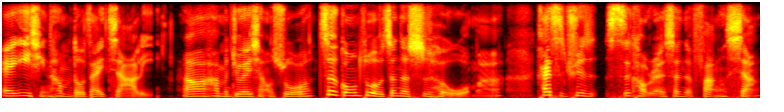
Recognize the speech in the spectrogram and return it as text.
诶，疫情他们都在家里。然后他们就会想说，这个工作真的适合我吗？开始去思考人生的方向。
